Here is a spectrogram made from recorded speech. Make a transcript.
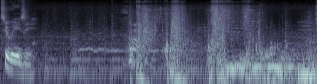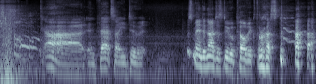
Too easy. God, and that's how you do it. This man did not just do a pelvic thrust.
